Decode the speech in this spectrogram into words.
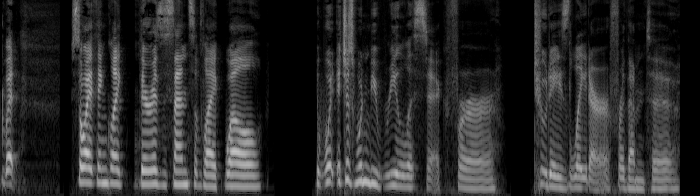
but so i think like there is a sense of like well it, would it just wouldn't be realistic for two days later for them to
